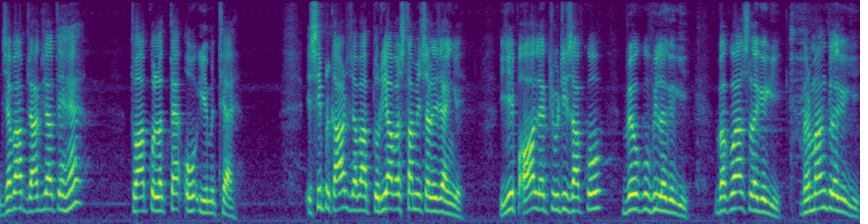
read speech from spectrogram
जब आप जाग जाते हैं तो आपको लगता है ओ ये मिथ्या है। इसी प्रकार जब आप तुरियावस्था में चले जाएँगे, ये ऑल एक्टिविटीज़ आपको बेवकूफ़ी लगेगी, बकवास लगेगी, ब्रह्मांक लगेगी।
